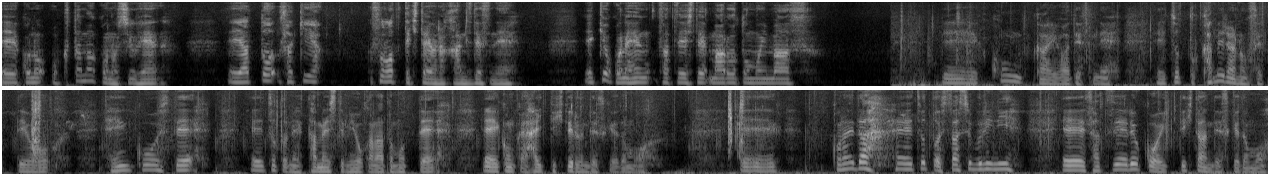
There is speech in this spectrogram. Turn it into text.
えこの奥多摩湖の周辺、えやっと先揃ってきたような感じですね。え今日この辺撮影して回ろうと思います。え今回はですね、えちょっとカメラの設定を変更して、えちょっとね試してみようかなと思って、え今回入ってきてるんですけれども、えこの間、えちょっと久しぶりに、え撮影旅行行ってきたんですけども、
